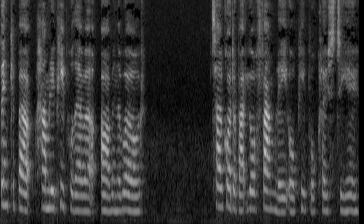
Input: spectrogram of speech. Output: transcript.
Think about how many people there are, are in the world. Tell God about your family or people close to you.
